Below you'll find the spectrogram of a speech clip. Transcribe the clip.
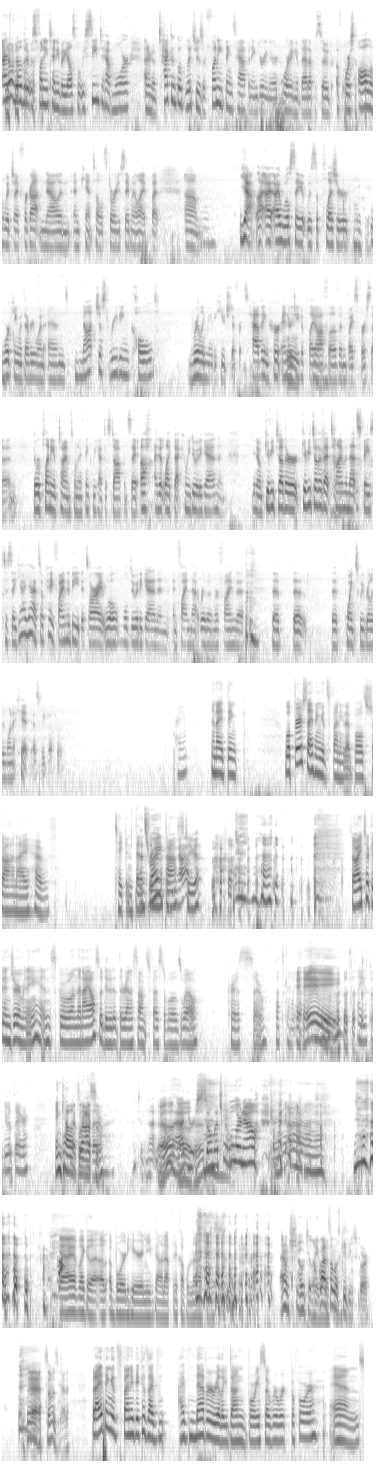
I- don't know that it was funny to anybody else, but we seemed to have more, I don't know, technical glitches or funny things happening during the recording of that episode. Of course, all of which I've forgotten now and, and can't tell a story to save my life. But um, yeah, I I will say it was a pleasure working with everyone and not just reading cold really made a huge difference. Having her energy to play off of and vice versa. And there were plenty of times when I think we had to stop and say, "Oh, I didn't like that. Can we do it again?" And you know, give each other give each other that time and that space to say, "Yeah, yeah, it's okay. Find the beat. It's all right. We'll we'll do it again and and find that rhythm or find the the the the points we really want to hit as we go through." right? And I think Well, first, I think it's funny that both Shaw and I have taken fencing right, in the past have, too. so I took it in Germany in school, and then I also did it at the Renaissance Festival as well, Chris. So that's kind of funny. Hey. I used to do it there in California. awesome. I did not know Uh, that. uh, You're uh. so much cooler now. though. Yeah. Yeah, I have like a, a a board here, and you've gone up a couple notches. I don't show to anyone. Glad someone's course. keeping score. Yeah, someone's got it. But I think it's funny because I've I've never really done voiceover work before and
